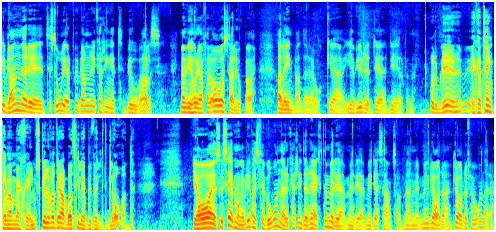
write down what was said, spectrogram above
ibland är det till stor hjälp och ibland är det kanske inget behov alls. Men vi hör i alla fall av oss allihopa, alla inblandade och eh, erbjuder det, det hjälpen. Och då blir, jag kan tänka mig om jag själv skulle vara drabbad skulle jag bli väldigt glad. Ja, jag skulle säga att många blir faktiskt förvånade och kanske inte räknar med det, med det, med det samtalet, men, men glada, glada och förvånade.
